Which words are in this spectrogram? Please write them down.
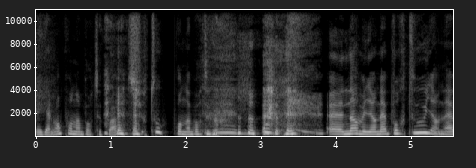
Également pour n'importe quoi. Surtout pour n'importe quoi. Euh, non, mais il y en a pour tout. Il y en a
